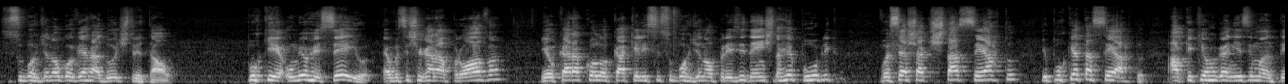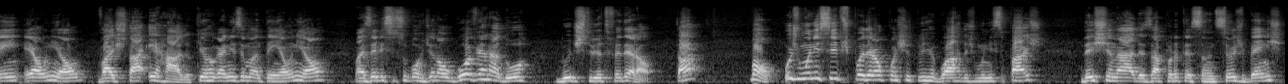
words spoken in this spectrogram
Se subordinam ao governador distrital. Porque o meu receio é você chegar na prova e o cara colocar que ele se subordina ao presidente da República você achar que está certo. E por que está certo? Ah, porque quem organiza e mantém é a União. Vai estar errado. Quem organiza e mantém é a União, mas ele se subordina ao governador do Distrito Federal, tá? Bom, os municípios poderão constituir guardas municipais destinadas à proteção de seus bens,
